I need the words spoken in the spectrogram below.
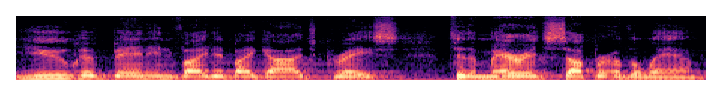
you have been invited by God's grace to the marriage supper of the Lamb.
